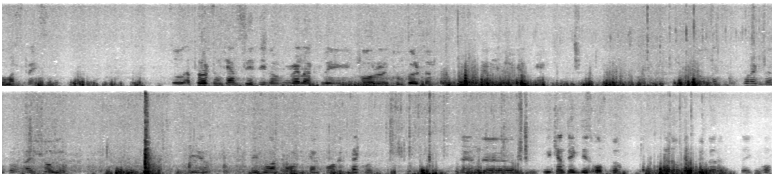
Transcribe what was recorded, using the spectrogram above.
so much space. So a person can sit even relaxedly, or uh, two person can even get in. So let's, for example, I show you here this one how you can fold it backwards. and uh, we can take this off too. I don't think we better take off.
